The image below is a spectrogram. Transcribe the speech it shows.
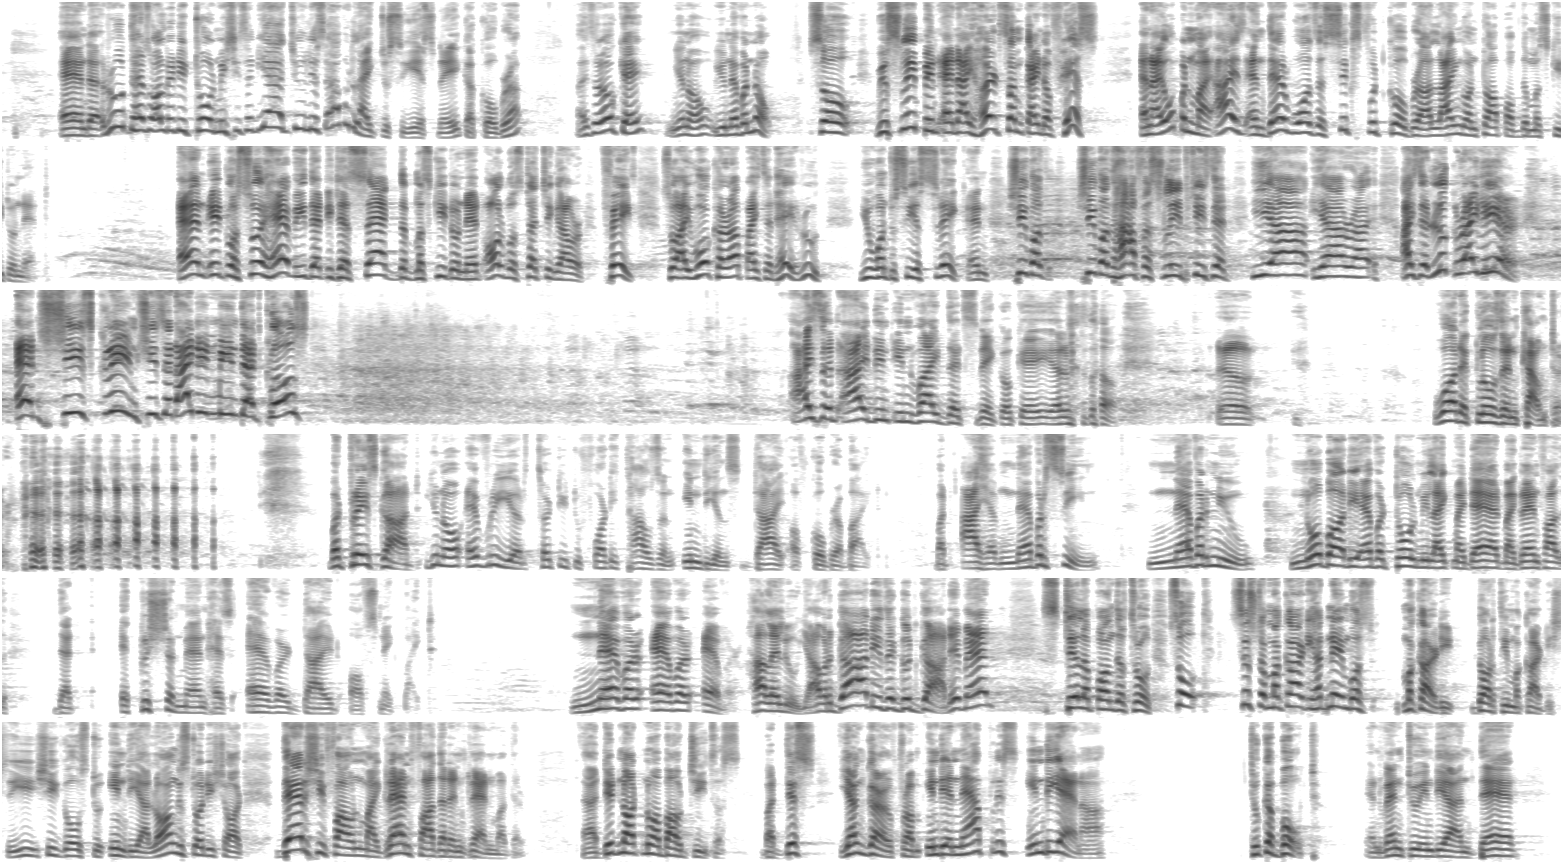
And uh, Ruth has already told me. She said, "Yeah, Julius, I would like to see a snake, a cobra." I said, "Okay, you know, you never know." So we're sleeping, and I heard some kind of hiss, and I opened my eyes, and there was a six-foot cobra lying on top of the mosquito net. And it was so heavy that it has sagged the mosquito net, almost touching our face. So I woke her up. I said, Hey, Ruth, you want to see a snake? And she was, she was half asleep. She said, Yeah, yeah, right. I said, Look right here. And she screamed. She said, I didn't mean that close. I said, I didn't invite that snake, okay? so, uh, what a close encounter. but praise God, you know, every year 30 to 40,000 Indians die of cobra bite. But I have never seen, never knew, nobody ever told me, like my dad, my grandfather, that a Christian man has ever died of snake bite. Never, ever, ever. Hallelujah. Our God is a good God. Amen. Still upon the throne. So Sister McCarty, her name was McCarty, Dorothy McCarty. She, she goes to India. Long story short, there she found my grandfather and grandmother. Uh, did not know about Jesus. But this young girl from Indianapolis, Indiana, took a boat and went to India, and there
